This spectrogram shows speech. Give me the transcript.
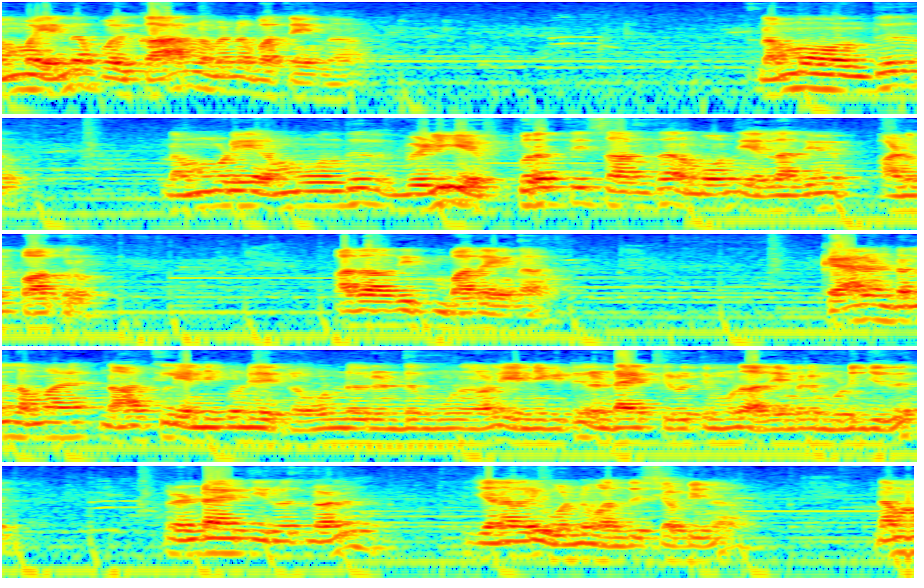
நம்ம என்ன காரணம் என்ன பார்த்தீங்கன்னா நம்ம வந்து நம்முடைய நம்ம வந்து வெளியே புறத்தை சார்ந்து தான் நம்ம வந்து எல்லாத்தையுமே அனு பார்க்குறோம். அதாவது இப்போ பார்த்தீங்கன்னா கேலண்டரில் நம்ம நாட்கள் எண்ணிக்கொண்டே இருக்கிறோம். ஒன்று ரெண்டு மூணு நாள் எண்ணிக்கிட்டு ரெண்டாயிரத்தி இருபத்தி மூணு அதே மாதிரி முடிஞ்சுது. ரெண்டாயிரத்தி இருபத்தி நாலு ஜனவரி ஒன்று வந்துச்சு அப்படின்னா நம்ம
